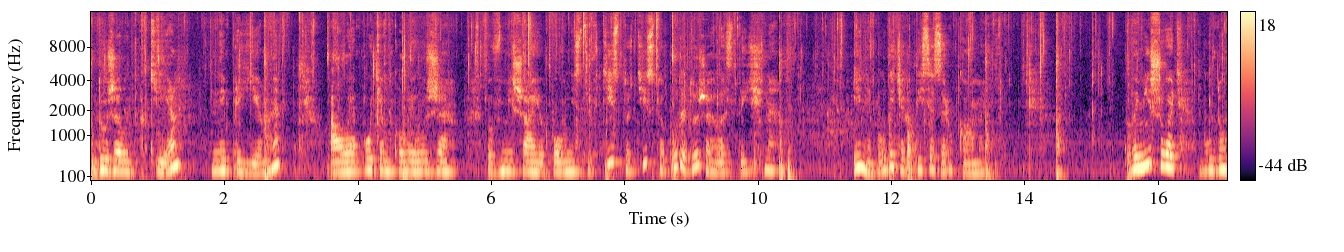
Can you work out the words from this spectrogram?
дуже липке, неприємне, але потім, коли вже вмішаю повністю в тісто, тісто буде дуже еластичне і не буде тягтися за руками. Вимішувати буду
